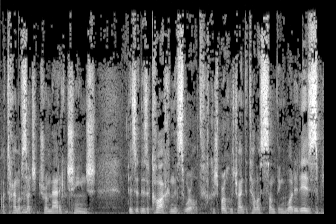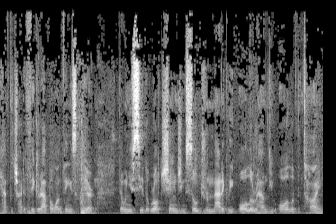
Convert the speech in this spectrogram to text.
a time of such dramatic change. There's a, there's a koach in this world. Hakadosh Baruch Hu is trying to tell us something. What it is, we have to try to figure out. But one thing is clear, that when you see the world changing so dramatically all around you all of the time,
